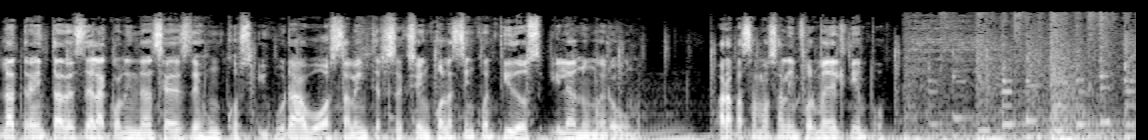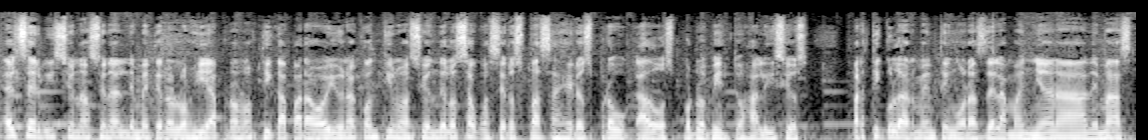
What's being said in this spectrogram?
la 30 desde la colindancia desde Juncos y Gurabo hasta la intersección con la 52 y la número 1. Ahora pasamos al informe del tiempo. El Servicio Nacional de Meteorología pronostica para hoy una continuación de los aguaceros pasajeros provocados por los vientos alisios, particularmente en horas de la mañana. Además,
